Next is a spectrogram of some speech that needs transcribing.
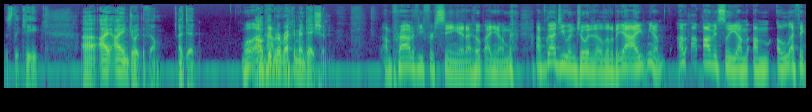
is the key. Uh, I I enjoyed the film. I did. Well, I'll I'm give it a recommendation. I'm proud of you for seeing it. I hope I, you know, I'm, I'm glad you enjoyed it a little bit. Yeah, I, you know, I'm obviously I'm I'm I think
